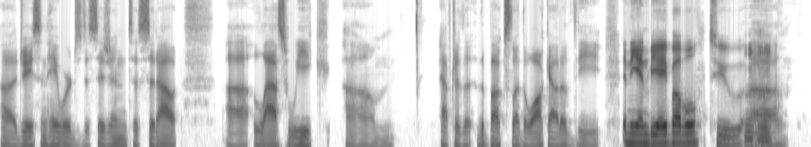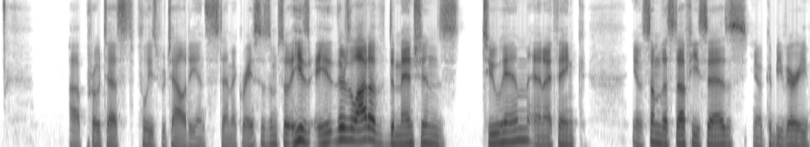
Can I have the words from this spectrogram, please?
uh, Jason Heyward's decision to sit out uh, last week um, after the the Bucks led the walkout of the in the NBA bubble to mm-hmm. uh, protest police brutality and systemic racism. So he's he, there's a lot of dimensions to him, and I think you know some of the stuff he says you know could be very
